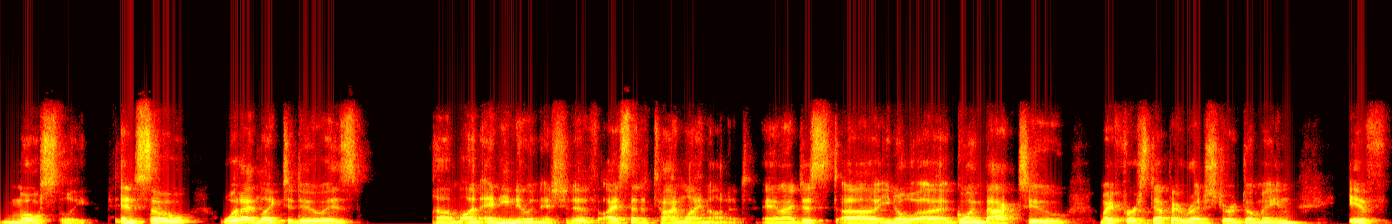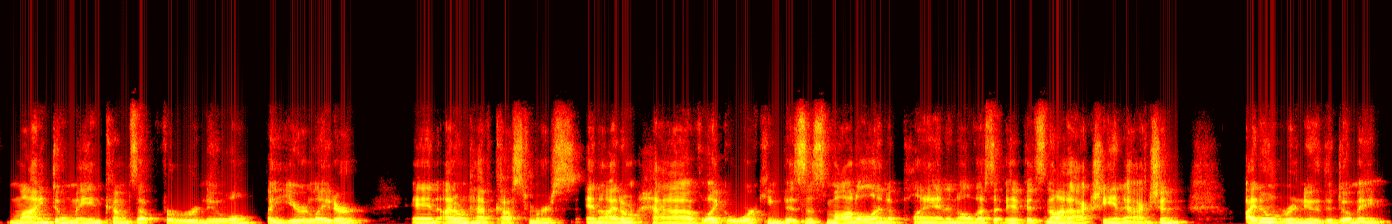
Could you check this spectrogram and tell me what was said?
mostly. And so what i'd like to do is um, on any new initiative, I set a timeline on it. And I just, uh, you know, uh, going back to my first step, I register a domain. If my domain comes up for renewal a year later and I don't have customers and I don't have like a working business model and a plan and all that stuff, if it's not actually in action, I don't renew the domain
